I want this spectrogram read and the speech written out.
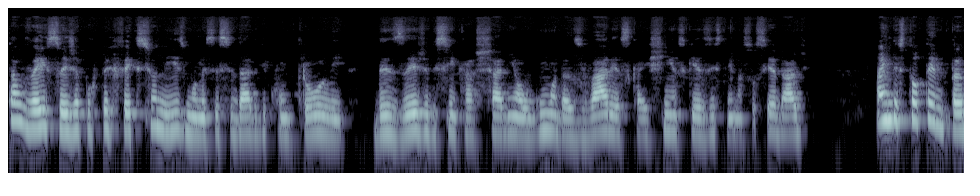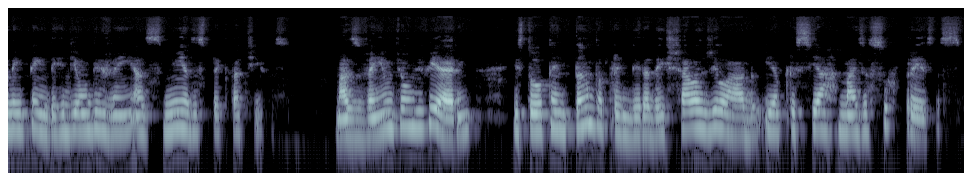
Talvez seja por perfeccionismo, necessidade de controle, desejo de se encaixar em alguma das várias caixinhas que existem na sociedade, ainda estou tentando entender de onde vêm as minhas expectativas. Mas venham de onde vierem, estou tentando aprender a deixá-las de lado e apreciar mais as surpresas.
